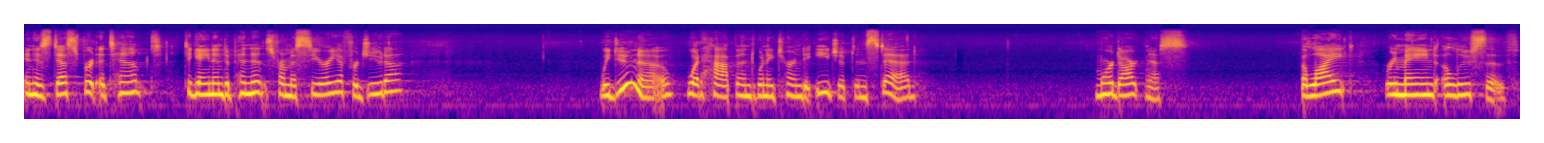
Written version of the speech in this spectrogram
in his desperate attempt to gain independence from Assyria for Judah. We do know what happened when he turned to Egypt instead more darkness. The light remained elusive,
